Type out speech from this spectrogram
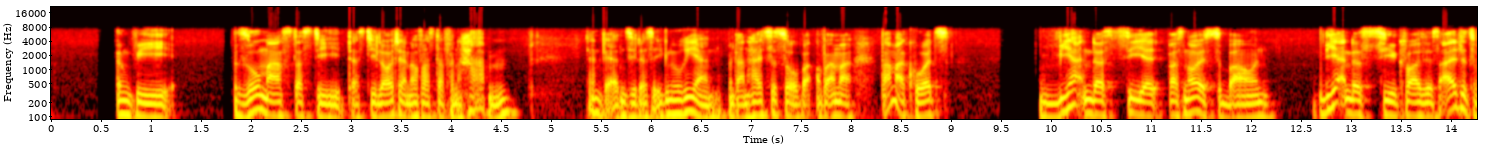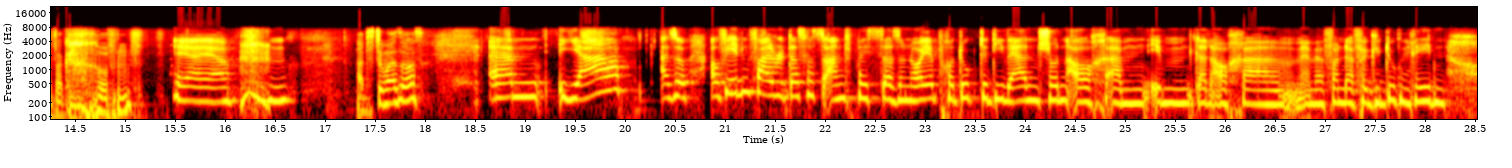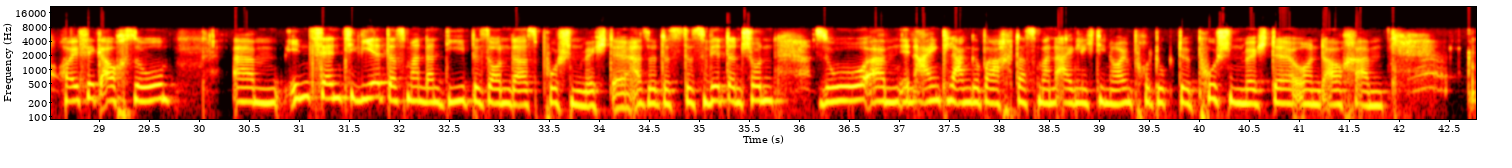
irgendwie so machst, dass die, dass die Leute ja noch was davon haben, dann werden sie das ignorieren. Und dann heißt es so auf einmal, war mal kurz, wir hatten das Ziel, was Neues zu bauen. Wir hatten das Ziel, quasi das Alte zu verkaufen. Ja, ja. Mhm. Hattest du mal sowas? Ähm, ja, also auf jeden Fall das, was du ansprichst, also neue Produkte, die werden schon auch ähm, eben dann auch, äh, wenn wir von der Vergütung reden, häufig auch so ähm, incentiviert, dass man dann die besonders pushen möchte. Also das, das wird dann schon so ähm, in Einklang gebracht, dass man eigentlich die neuen Produkte pushen möchte und auch ähm,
